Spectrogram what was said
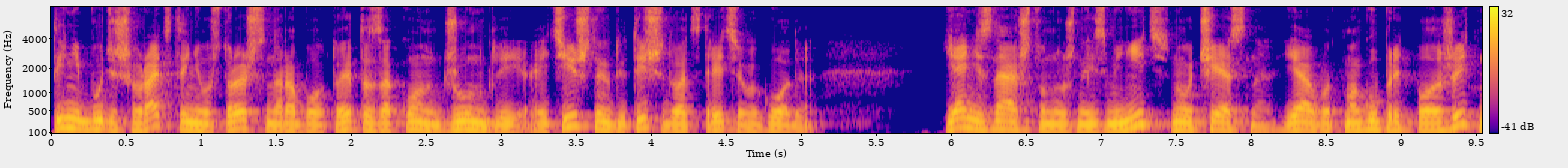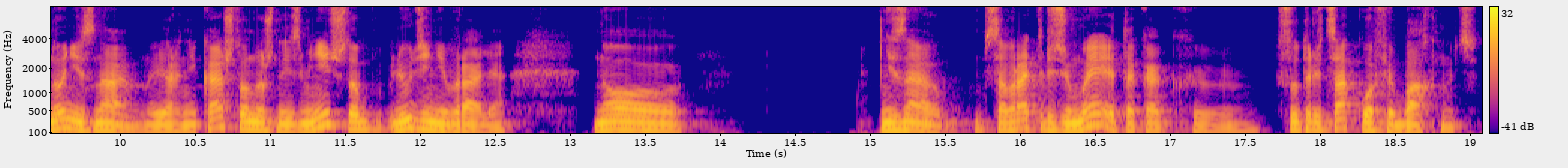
Ты не будешь врать, ты не устроишься на работу. Это закон джунглей айтишных 2023 года. Я не знаю, что нужно изменить, ну, честно. Я вот могу предположить, но не знаю наверняка, что нужно изменить, чтобы люди не врали. Но, не знаю, соврать резюме – это как э, с утреца кофе бахнуть.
